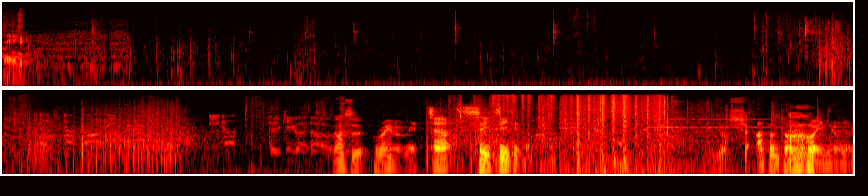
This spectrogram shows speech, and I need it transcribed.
耐える。ナイス。ようわ今めっちゃ吸い付いてた。っしゃ。あとどこいんのこれす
